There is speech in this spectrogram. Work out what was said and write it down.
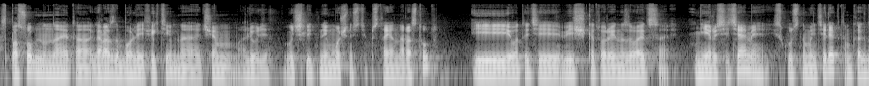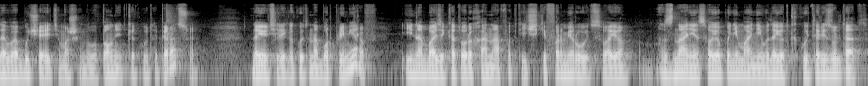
способна на это гораздо более эффективно, чем люди. Вычислительные мощности постоянно растут, и вот эти вещи, которые называются нейросетями, искусственным интеллектом, когда вы обучаете машину выполнять какую-то операцию, даете ей какой-то набор примеров, и на базе которых она фактически формирует свое знание, свое понимание, выдает какой-то результат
